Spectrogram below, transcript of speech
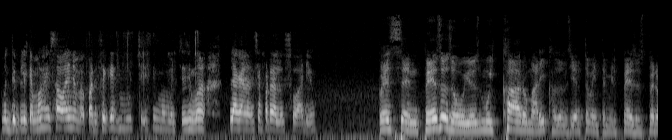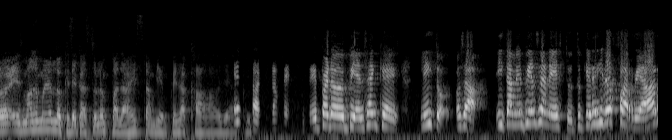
multipliquemos esa vaina, me parece que es muchísimo, muchísimo la ganancia para el usuario. Pues en pesos, obvio, es muy caro, marica, son 120 mil pesos, pero es más o menos lo que se gasta uno en pasajes también, pues acá, o sea, pues, Exactamente. Pero piensa en que, listo, o sea, y también piensa en esto, tú quieres ir a farrear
